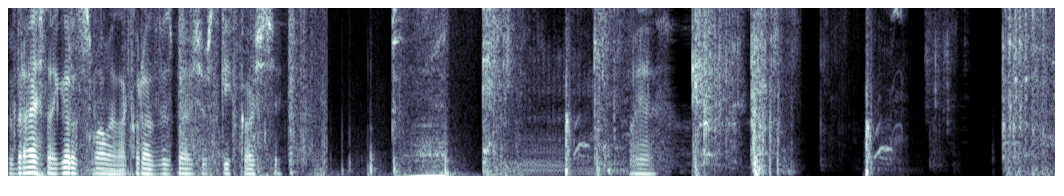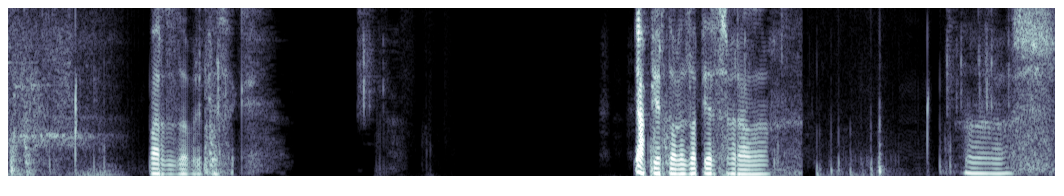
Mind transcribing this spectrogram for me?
Wybrałeś najgorszy moment, akurat wyzbyłem się wszystkich kości. O jest. Bardzo dobry piesek. Ja pierdolę za pierwszym razem. Aż.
